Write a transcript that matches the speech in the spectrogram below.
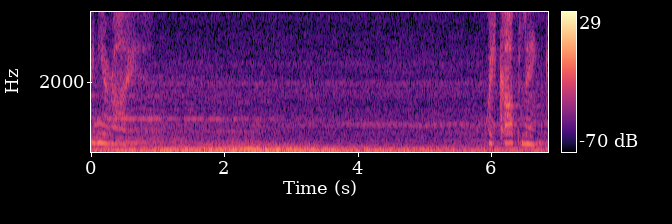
Open your eyes. Wake up, Link.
